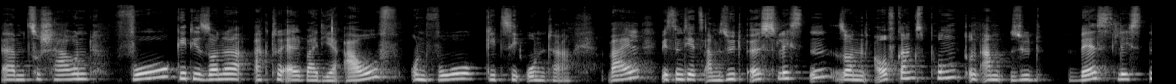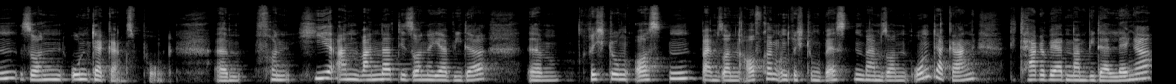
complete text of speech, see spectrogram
ähm, zu schauen, wo geht die Sonne aktuell bei dir auf und wo geht sie unter? Weil wir sind jetzt am südöstlichsten Sonnenaufgangspunkt und am südwestlichsten Sonnenuntergangspunkt. Ähm, von hier an wandert die Sonne ja wieder ähm, Richtung Osten beim Sonnenaufgang und Richtung Westen beim Sonnenuntergang. Die Tage werden dann wieder länger.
